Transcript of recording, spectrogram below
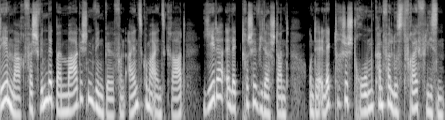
Demnach verschwindet beim magischen Winkel von 1,1 Grad jeder elektrische Widerstand und der elektrische Strom kann verlustfrei fließen.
